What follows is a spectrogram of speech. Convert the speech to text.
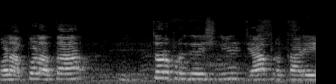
पण आपण आता उत्तर प्रदेशने ज्या प्रकारे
